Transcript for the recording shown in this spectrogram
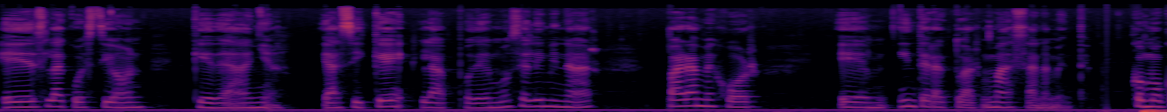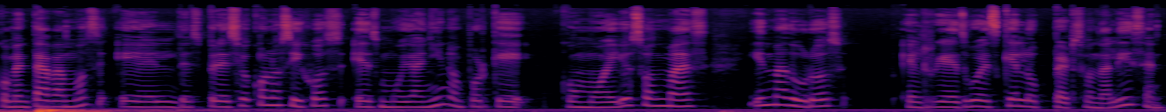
es la cuestión que daña, así que la podemos eliminar para mejor em, interactuar más sanamente. Como comentábamos, el desprecio con los hijos es muy dañino porque como ellos son más inmaduros, el riesgo es que lo personalicen.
